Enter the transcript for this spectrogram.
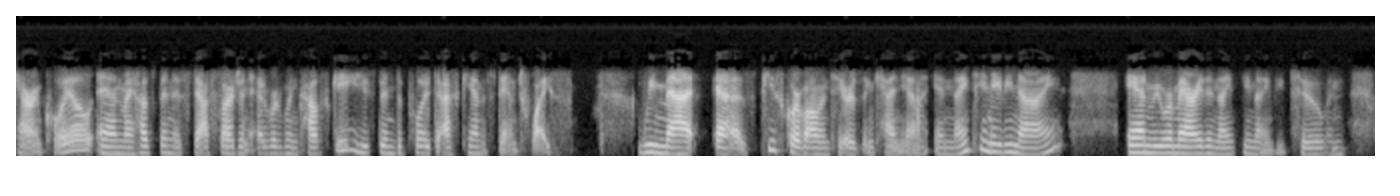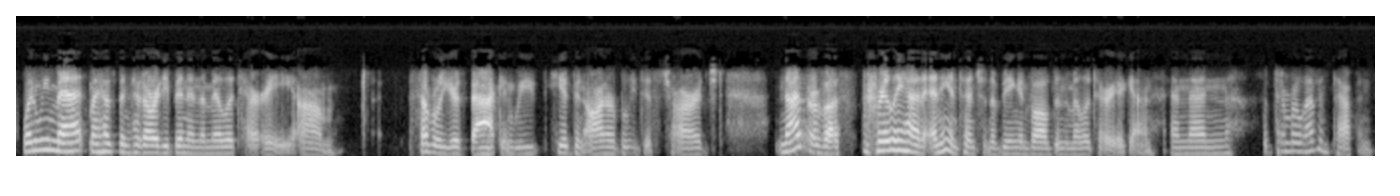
Karen Coyle, and my husband is Staff Sergeant Edward Winkowski. He's been deployed to Afghanistan twice we met as Peace Corps volunteers in Kenya in 1989 and we were married in 1992 and when we met my husband had already been in the military um several years back and we he had been honorably discharged. Neither of us really had any intention of being involved in the military again. And then September 11th happened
